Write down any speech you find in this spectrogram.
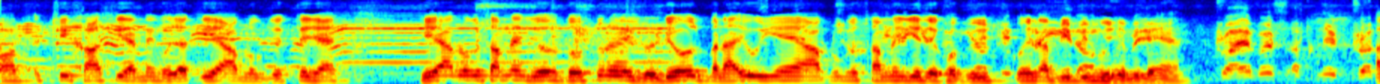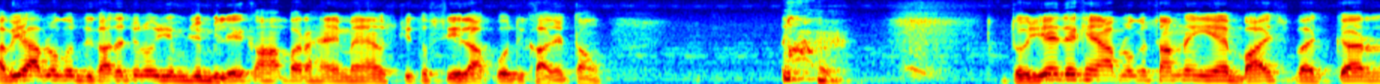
अच्छी खासी अर्निंग हो जाती है आप लोग देखते जाएँ। ये आप लोगों के सामने जो दोस्तों ने वीडियोस बनाई हुई हैं आप लोगों के सामने ये देखो अभी कोई ना अभी भी मुझे मिले हैं। अभी आप लोगों को दिखाता चलो ये मुझे मिले कहाँ पर हैं मैं उसकी तफसील आपको दिखा देता हूँ। तो ये देखें आप लोगों के सामने ये बाईस बजकर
